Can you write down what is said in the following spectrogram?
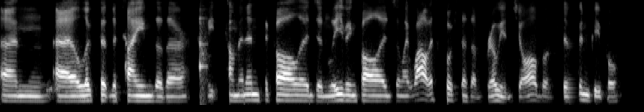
and I looked at the times of their athletes coming into college and leaving college. I'm like, wow, this coach does a brilliant job of developing people.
